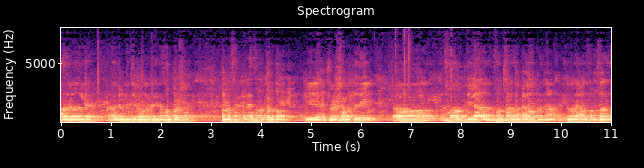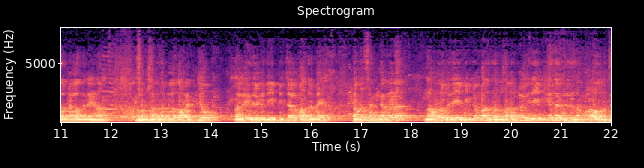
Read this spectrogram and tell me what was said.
ആദരവ് നൽകാൻ എന്നെ വിളിച്ചതിൽ വളരെയധികം സന്തോഷം. നമ്മുടെ സംഘടനയെ സംബന്ധിച്ചിടത്തോളം ഈ സുരക്ഷാ പദ്ധതിയും ജില്ലാ സംസ്ഥാന സമ്മേളനവും പറഞ്ഞാണ് എനിക്ക് പറയാനുള്ള സംസ്ഥാന സമ്മേളനം തന്നെയാണ്. സംസ്ഥാന സമ്മേളനം നമ്മൾ ഏറ്റവും നല്ല രീതിയിൽ വിജയിപ്പിച്ചാൽ മാത്രമേ നമ്മുടെ സംഘടനയുടെ നമ്മൾ വിജയിപ്പിക്കുമ്പോൾ സംസ്ഥാനങ്ങൾ വിജയിപ്പിക്കുന്ന സംഘടന വളർച്ച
